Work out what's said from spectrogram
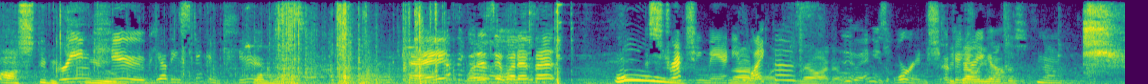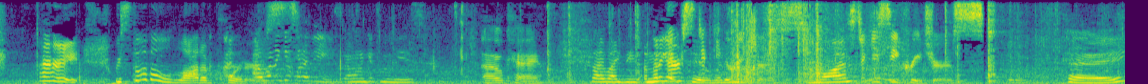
Oh, stupid Green cube. cube. Yeah, these stinking One cubes. more. Okay, what is it? What is it? Ooh. Stretchy man. You No, I like like- those? no, I don't. Ew, and he's orange. Hey, Okay, Callie, here we go. want this? No. All right, we still have a lot of quarters. I want to get one of these. I want to get some of these. Okay, I like these. I'm gonna get they're two. sticky creatures. One. Sticky sea creatures. Okay.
